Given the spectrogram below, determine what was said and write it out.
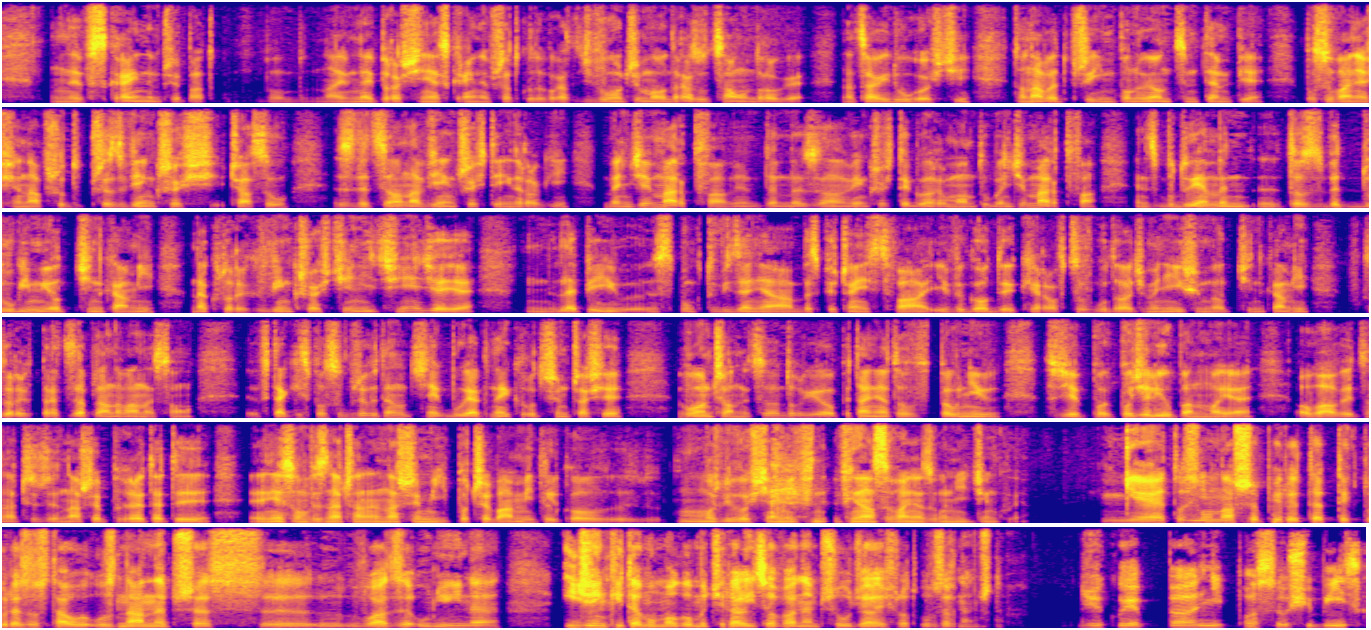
w skrajnym przypadku, bo naj, najprościej nie w skrajnym przypadku, dobra, wyłączymy od razu całą drogę na całej długości, to nawet przy imponującym tempie posuwania się naprzód, przez większość czasu zdecydowana większość tej drogi będzie martwa. Zdecydowana większość tego remontu będzie martwa. Więc budujemy to zbyt długimi odcinkami, na których w większości nic się nie dzieje. Lepiej z punktu widzenia bezpieczeństwa i wygody kierowców budować mniejszymi odcinkami, w których prace zaplanowane są w taki sposób, żeby ten odcinek był jak w najkrótszym czasie włączony. Co do drugiego pytania, to w pełni w zasadzie po- podzielił Pan moje obawy, to znaczy, że nasze priorytety nie są wyznaczane naszymi potrzebami, tylko y, możliwościami fin- finansowania z Unii. Dziękuję. Nie, to są nasze priorytety, które zostały uznane przez y, władze unijne i dzięki temu mogą być realizowane przy udziale środków zewnętrznych. Dziękuję pani poseł Sibińska.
